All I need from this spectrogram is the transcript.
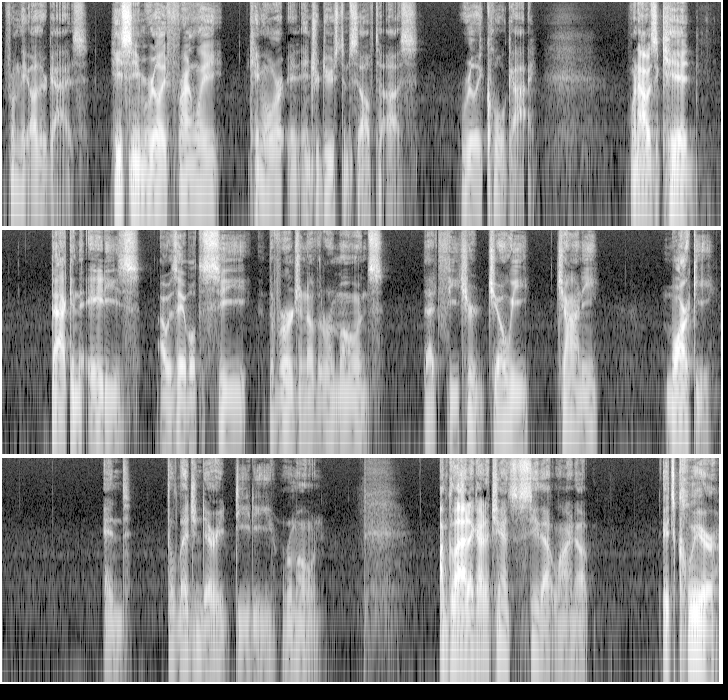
from the other guys. He seemed really friendly, came over and introduced himself to us. Really cool guy. When I was a kid, back in the 80s, I was able to see the version of the Ramones that featured Joey, Johnny, Marky, and the legendary Dee Dee Ramone. I'm glad I got a chance to see that lineup. It's clear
